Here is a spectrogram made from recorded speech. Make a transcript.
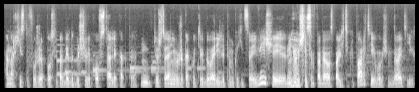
анархистов уже после победы большевиков стали как-то, ну, потому что они уже какой-то говорили там какие-то свои вещи, и не очень совпадало с политикой партии, в общем, давайте их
